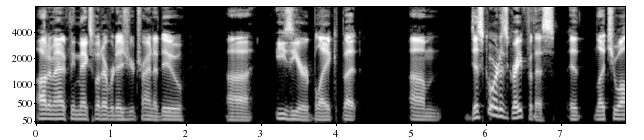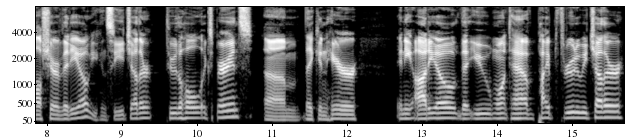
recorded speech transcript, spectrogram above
automatically makes whatever it is you're trying to do uh easier, Blake. But um Discord is great for this. It lets you all share video. You can see each other through the whole experience. Um, they can hear any audio that you want to have piped through to each other,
